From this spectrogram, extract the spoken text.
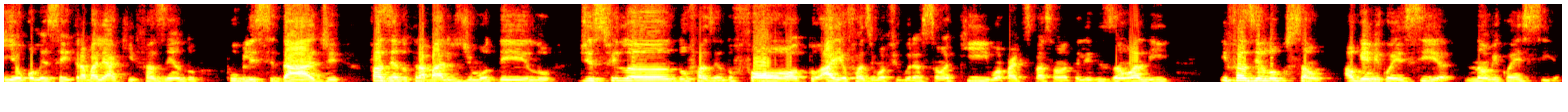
e eu comecei a trabalhar aqui fazendo publicidade, fazendo trabalhos de modelo, desfilando, fazendo foto. Aí eu fazia uma figuração aqui, uma participação na televisão ali e fazia locução. Alguém me conhecia? Não me conhecia.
